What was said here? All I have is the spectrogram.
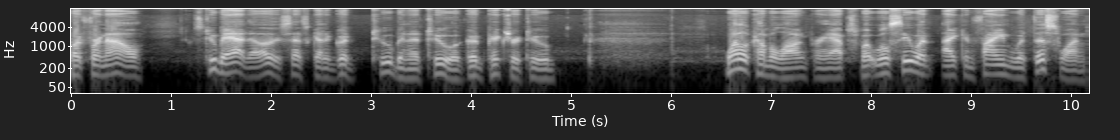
But for now it's too bad that other set's got a good tube in it too, a good picture tube. One will come along perhaps, but we'll see what I can find with this one.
